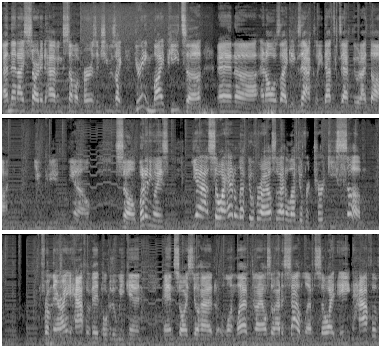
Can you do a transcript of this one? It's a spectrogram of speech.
And then I started having some of hers, and she was like, you're eating my pizza. And uh, and I was like, exactly, that's exactly what I thought. You, you, you know. So, but anyways, yeah. So I had a leftover. I also had a leftover turkey sub from there. I ate half of it over the weekend, and so I still had one left, and I also had a salad left. So I ate half of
